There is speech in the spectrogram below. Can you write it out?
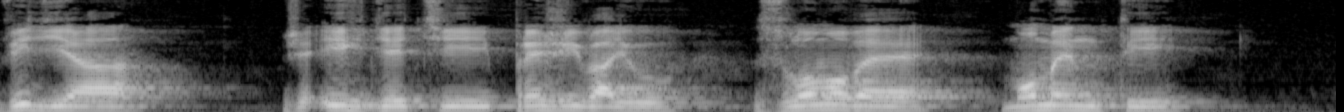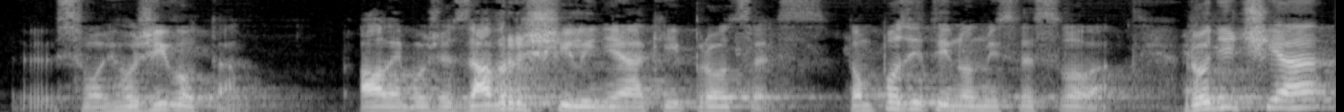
vidia, že ich deti prežívajú zlomové momenty e, svojho života alebo že završili nejaký proces. V tom pozitívnom mysle slova. Rodičia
